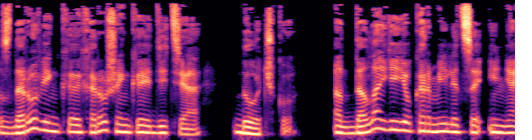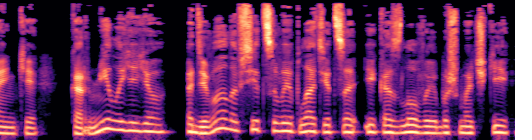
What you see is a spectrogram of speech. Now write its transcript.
здоровенькое хорошенькое дитя, дочку. Отдала ее кормилице и няньке, кормила ее, одевала в ситцевые платьица и козловые башмачки,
